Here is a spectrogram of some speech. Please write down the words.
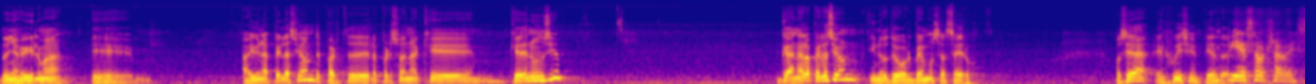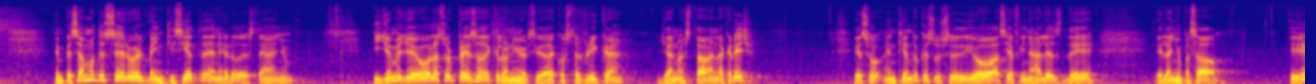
Doña Vilma, eh, hay una apelación de parte de la persona que, denuncia, gana la apelación y nos devolvemos a cero. O sea, el juicio empieza. Empieza otra vez. Empezamos de cero el 27 de enero de este año y yo me llevo la sorpresa de que la Universidad de Costa Rica ya no estaba en la querella. Eso entiendo que sucedió hacia finales del el año pasado. ¿Qué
